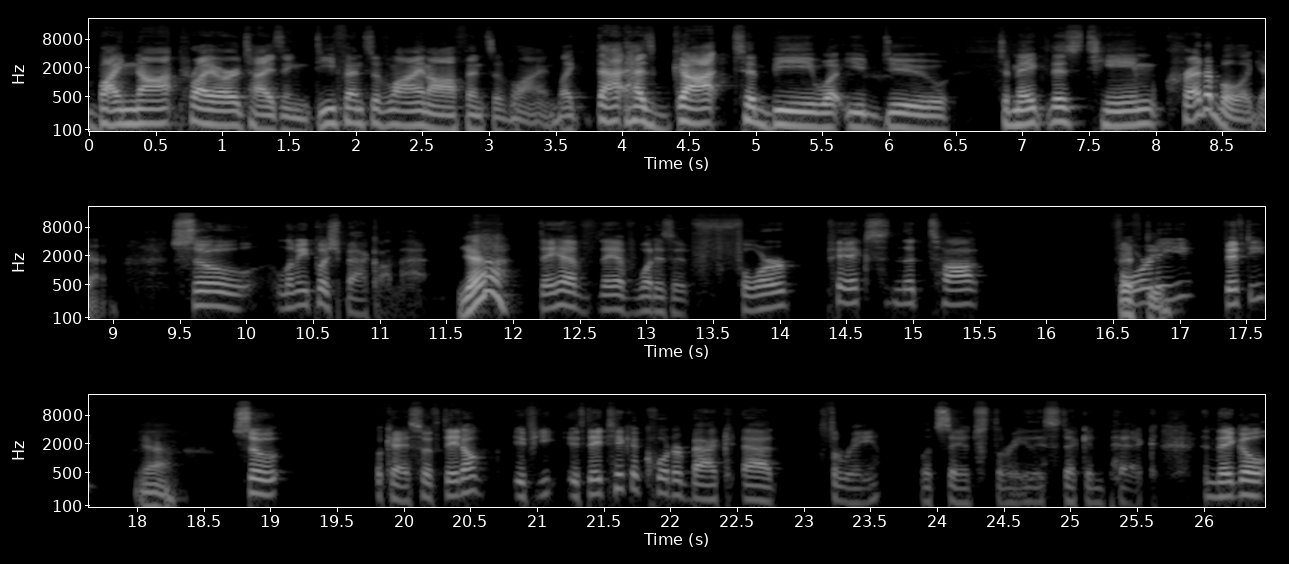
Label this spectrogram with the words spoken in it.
by not prioritizing defensive line, offensive line. Like that has got to be what you do to make this team credible again. So let me push back on that. Yeah. They have they have what is it? Four picks in the top 40? 50. 50? Yeah. So okay, so if they don't if you if they take a quarterback at 3, let's say it's 3, they stick and pick and they go,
